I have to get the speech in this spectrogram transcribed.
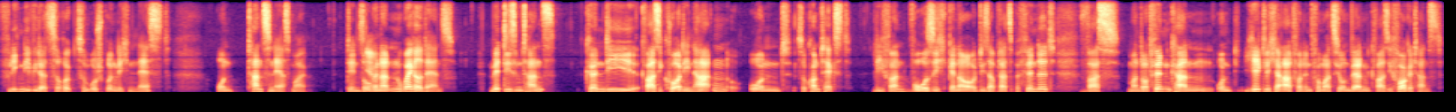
fliegen die wieder zurück zum ursprünglichen Nest und tanzen erstmal. Den sogenannten Waggle Dance. Mit diesem Tanz können die quasi Koordinaten und so Kontext liefern, wo sich genau dieser Platz befindet, was man dort finden kann und jegliche Art von Informationen werden quasi vorgetanzt.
